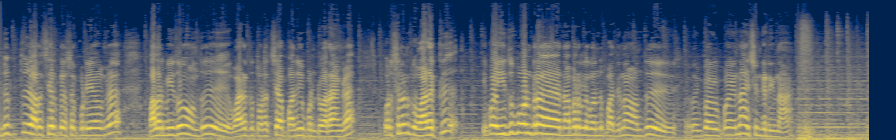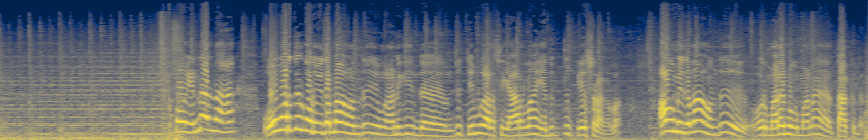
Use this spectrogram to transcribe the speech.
எதிர்த்து அரசியல் பேசக்கூடியவங்க பலர் மீதும் வந்து வழக்கு தொடர்ச்சியாக பதிவு பண்ணிட்டு வராங்க. ஒரு சிலருக்கு வழக்கு. இப்போ இது போன்ற நபர்களுக்கு வந்து பார்த்தீங்கன்னா வந்து இப்போ இப்போ என்ன ஆச்சுன்னு கேட்டிங்கன்னா இப்போ என்னன்னா ஒவ்வொருத்தருக்கும் ஒரு விதமாக வந்து இவங்க அணுகி இந்த வந்து திமுக அரசு யாரெல்லாம் எதிர்த்து பேசுகிறாங்களோ அவங்க மீதெல்லாம் வந்து ஒரு மறைமுகமான தாக்குதல்.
